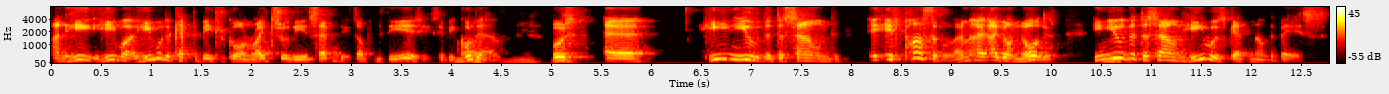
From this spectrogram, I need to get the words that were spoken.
And he he he would have kept the Beatles going right through the 70s, up into the 80s, if he could have. But uh, he knew that the sound, it's possible, I, I don't know this, he knew hmm. that the sound he was getting on the bass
